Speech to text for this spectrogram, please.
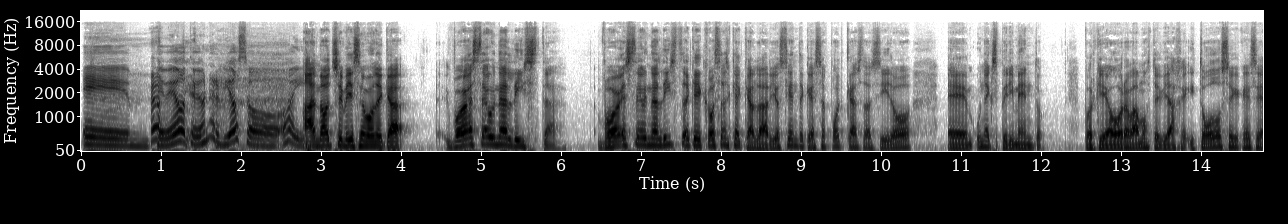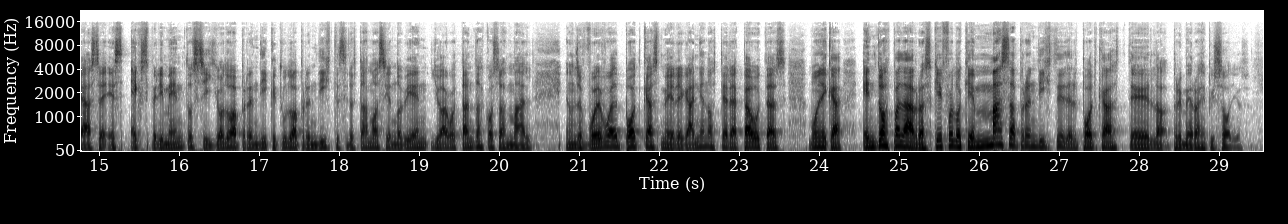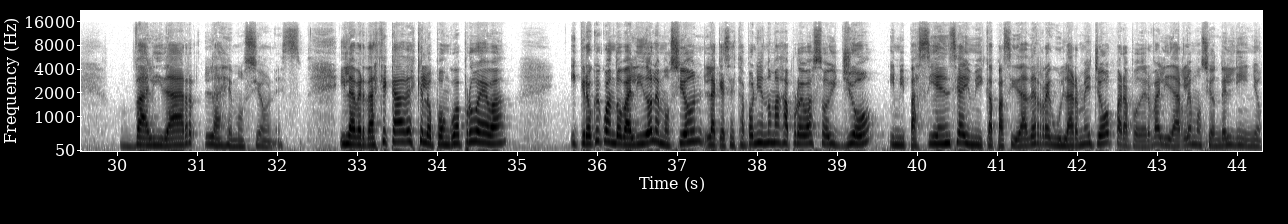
Eh, te, veo, te veo nervioso hoy. Anoche me dice Mónica, voy a hacer una lista. Voy a hacer una lista de cosas que hay que hablar. Yo siento que ese podcast ha sido eh, un experimento. Porque ahora vamos de viaje y todo lo que se hace es experimento. Si yo lo aprendí, que tú lo aprendiste, si lo estamos haciendo bien, yo hago tantas cosas mal. Entonces vuelvo al podcast, me regañan los terapeutas. Mónica, en dos palabras, ¿qué fue lo que más aprendiste del podcast de los primeros episodios? Validar las emociones. Y la verdad es que cada vez que lo pongo a prueba, y creo que cuando valido la emoción, la que se está poniendo más a prueba soy yo y mi paciencia y mi capacidad de regularme yo para poder validar la emoción del niño.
